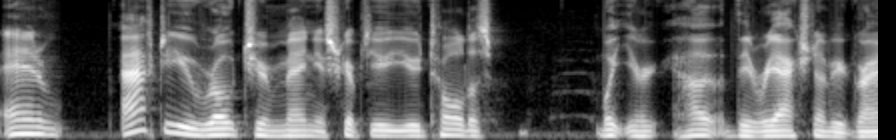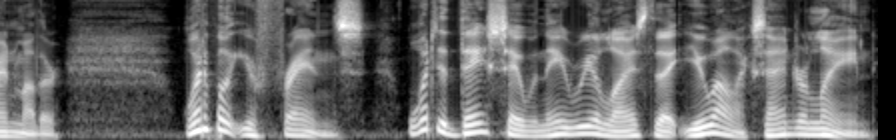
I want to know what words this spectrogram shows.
And after you wrote your manuscript, you, you told us what your how the reaction of your grandmother. What about your friends? What did they say when they realized that you, Alexandra Lane,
